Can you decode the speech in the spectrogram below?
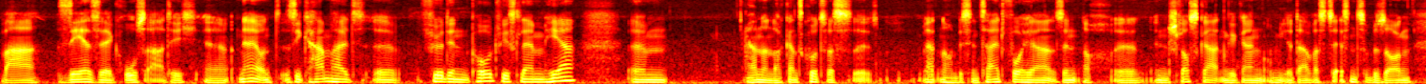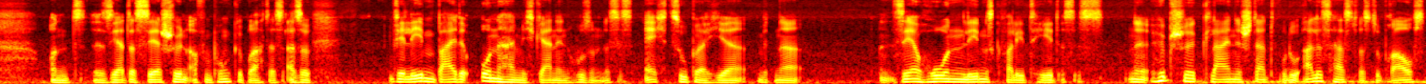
war sehr, sehr großartig. Äh, naja, und sie kam halt äh, für den Poetry Slam her. Ähm, wir haben dann noch ganz kurz was, äh, wir hatten noch ein bisschen Zeit vorher, sind noch äh, in den Schlossgarten gegangen, um ihr da was zu essen zu besorgen. Und äh, sie hat das sehr schön auf den Punkt gebracht. Also, wir leben beide unheimlich gerne in Husum. Das ist echt super hier mit einer sehr hohen Lebensqualität. Es ist eine hübsche kleine Stadt, wo du alles hast, was du brauchst.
